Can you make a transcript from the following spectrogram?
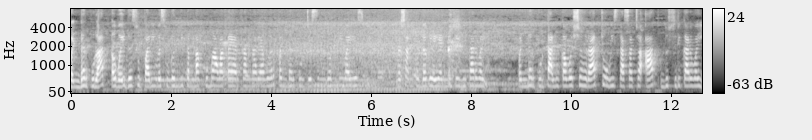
पंढरपुरात अवैध सुपारी व सुगंधी तंबाखू मावा तयार करणाऱ्यावर पंढरपूरचे Singham D Y S P Prashant Dagale यांनी केली कारवाई. पंढरपूर तालुका व शहरात चोवीस तासाच्या आत दुसरी कारवाई.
